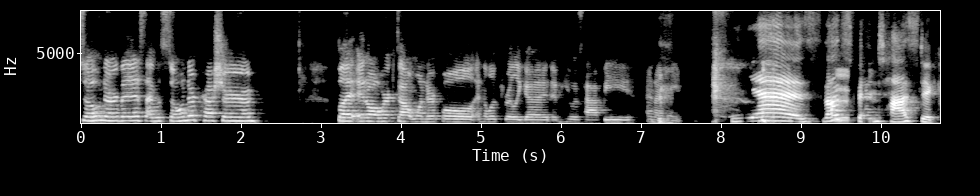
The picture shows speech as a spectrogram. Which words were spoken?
so nervous. I was so under pressure but it all worked out wonderful and it looked really good and he was happy and I made yes, that's fantastic.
